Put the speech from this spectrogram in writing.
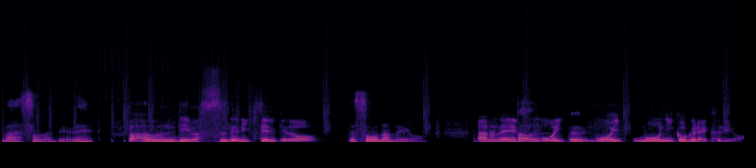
まあそうなんだよね。 Vaundy はすでに来てるけど、そうなのよ。あのね、もういうんもういもう2個ぐらい来るよ。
